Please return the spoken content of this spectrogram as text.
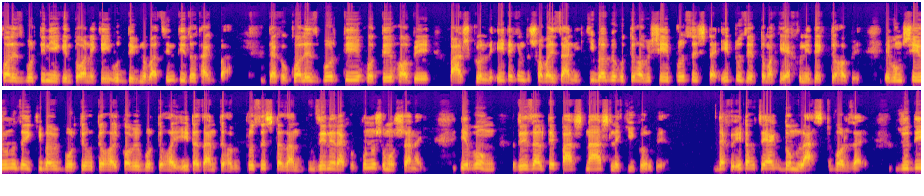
কলেজ ভর্তি নিয়ে কিন্তু অনেকেই উদ্বিগ্ন বা চিন্তিত থাকবা। দেখো কলেজ ভর্তি হতে হবে পাশ করলে, এটা কিন্তু সবাই জানি। কীভাবে হতে হবে, সেই প্রসেসটা এ টু জেড তোমাকে এখনই দেখতে হবে। এবং সেই অনুযায়ী কীভাবে ভর্তি হতে হয়, কবে ভর্তি হয়, এটা জানতে হবে। প্রসেসটা জেনে রাখো, কোনো সমস্যা নাই। এবং রেজাল্টে পাস না আসলে কি করবে? দেখো, এটা হচ্ছে একদম লাস্ট পর্যায়ে। যদি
